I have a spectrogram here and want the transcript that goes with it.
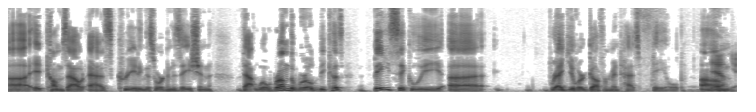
uh, it comes out as creating this organization that will run the world because basically uh, regular government has failed. Um, Yeah.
